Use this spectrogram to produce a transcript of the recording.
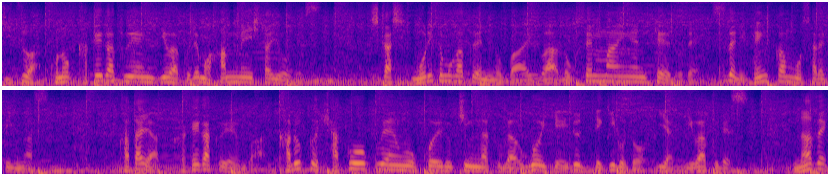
実はこの加計学園疑惑でも判明したようです。しかし森友学園の場合は6000万円程度ですでに返還もされています。片や加計学園は軽く100億円を超える金額が動いている出来事いや疑惑です。なぜ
